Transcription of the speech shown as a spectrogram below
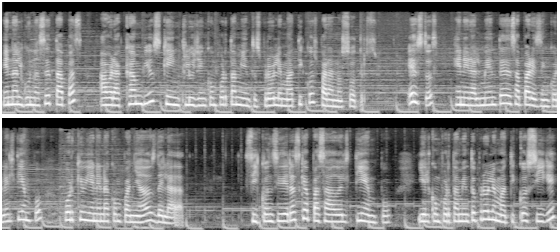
En algunas etapas habrá cambios que incluyen comportamientos problemáticos para nosotros. Estos generalmente desaparecen con el tiempo porque vienen acompañados de la edad. Si consideras que ha pasado el tiempo y el comportamiento problemático sigue,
